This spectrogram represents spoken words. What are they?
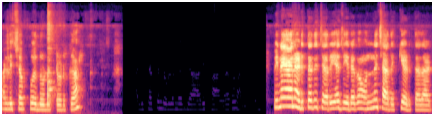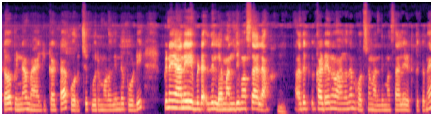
മല്ലിച്ചപ്പ് ഇതോട് ഇട്ട് കൊടുക്കുക. പിന്നെ ഞാൻ എടുത്തത് ചെറിയ ജീരകം ഒന്ന് ചതക്കി എടുത്തതാട്ടോ. പിന്നെ മാഗിക്കട്ട കുറച്ച് കുരുമുളകിന്റെ പൊടി. പിന്നെ ഞാൻ ഇവിടെ ഇതില്ലേ മന്തി മസാല. അത് കടയിൽ നിന്ന് വാങ്ങുന്ന കുറച്ച് മന്തി മസാല എടുത്തുക്കുന്നേ.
